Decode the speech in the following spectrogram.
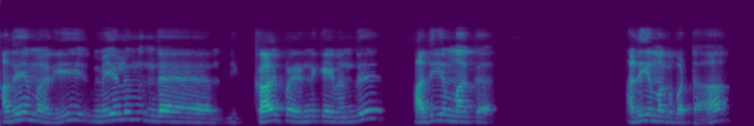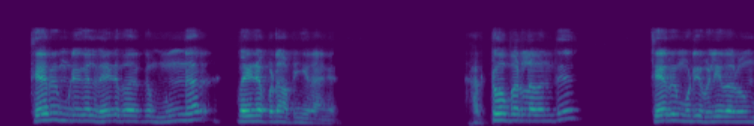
அதே மாதிரி மேலும் இந்த காலிப்பணி எண்ணிக்கை வந்து அதிகமாக்க அதிகமாக்கப்பட்டா, தேர்வு முடிவுகள் வெளியிடுவதற்கு முன்னர் வெளியிடப்படும் அப்படிங்கிறாங்க. அக்டோபர்ல வந்து தேர்வு முடிவு வெளிவரும்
